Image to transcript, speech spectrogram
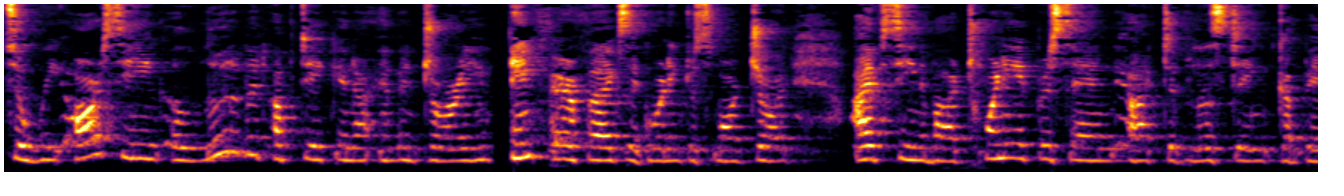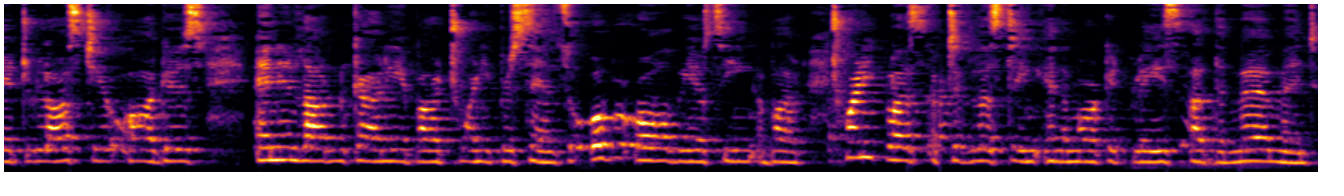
So we are seeing a little bit uptake in our inventory in Fairfax according to Smart Chart. I've seen about 28% active listing compared to last year, August, and in Loudoun County, about 20%. So overall, we are seeing about 20 plus active listing in the marketplace at the moment.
